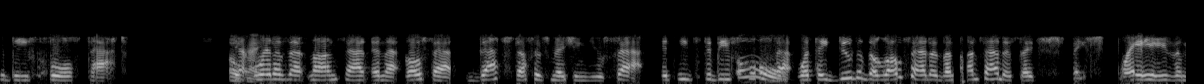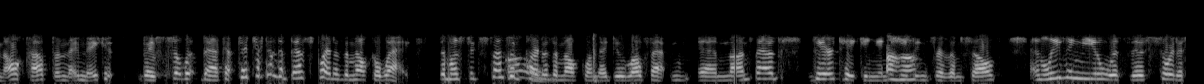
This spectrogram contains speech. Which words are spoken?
to be full fat. Okay. Get rid of that non-fat and that low-fat. That stuff is making you fat. It needs to be full Ooh. fat. What they do to the low-fat and the non-fat is they they spray the milk up and they make it they fill it back up. They're taking the best part of the milk away. The most expensive oh. part of the milk when they do low fat and, and non fat, they're taking and uh-huh. keeping for themselves and leaving you with this sort of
